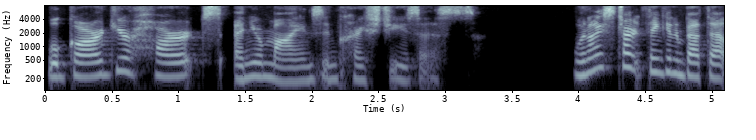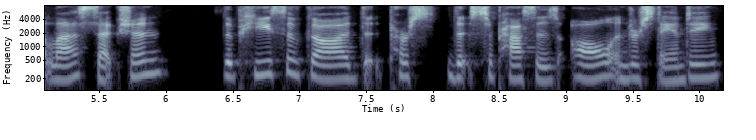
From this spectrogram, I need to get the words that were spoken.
will guard your hearts and your minds in Christ Jesus. When I start thinking about that last section, the peace of God that pers- that surpasses all understanding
